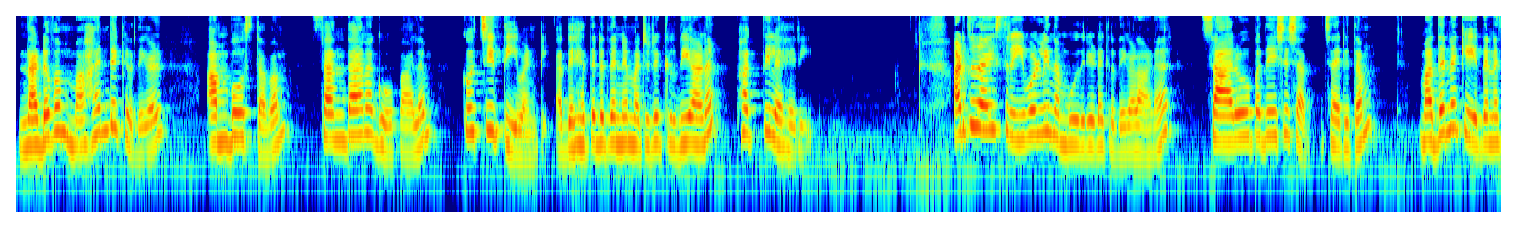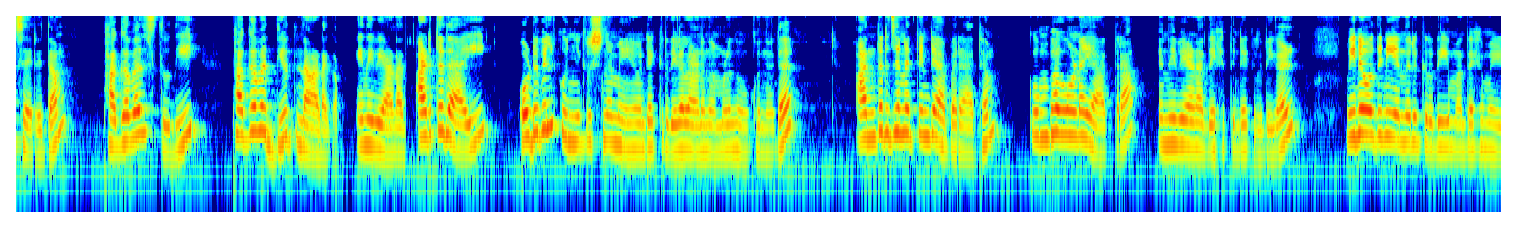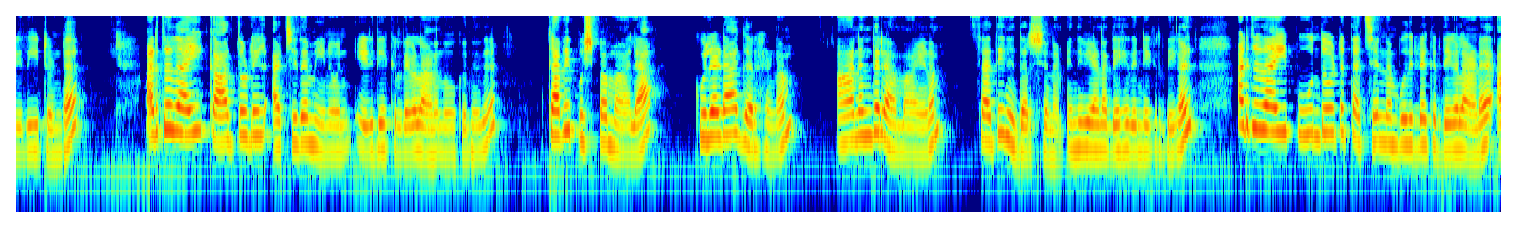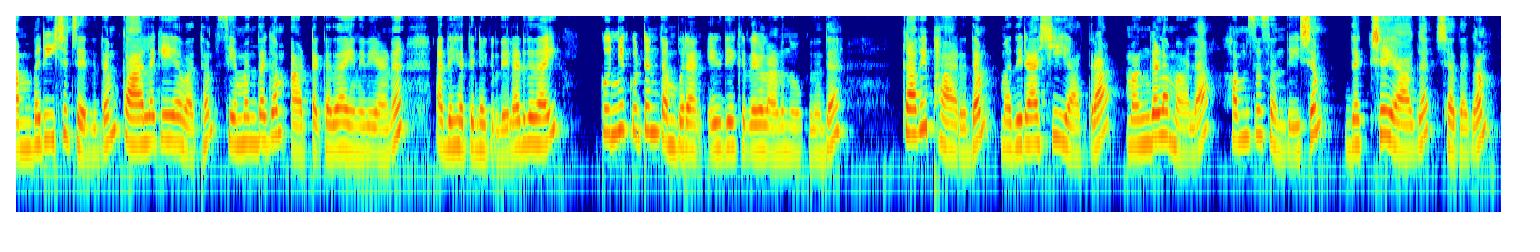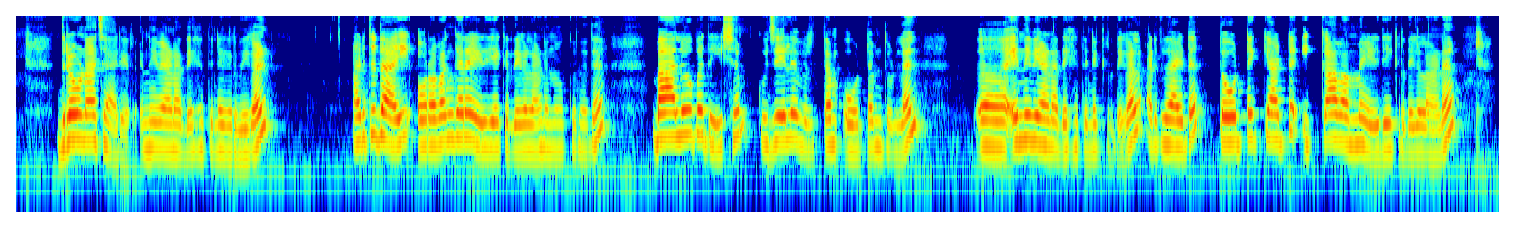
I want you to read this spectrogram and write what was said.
നടുവ മഹന്റെ കൃതികൾ അംബോസ്തവം സന്താനഗോപാലം കൊച്ചി തീവണ്ടി. അദ്ദേഹത്തിന്റെ തന്നെ മറ്റൊരു കൃതിയാണ് ഭക്തിലഹരി. അടുത്തതായി ശ്രീവള്ളി നമ്പൂതിരിയുടെ കൃതികളാണ് സാരോപദേശ ചരിതം മദനകേതന ചരിതം ഭഗവത് സ്തുതി ഭഗവദ്യുത് നാടകം എന്നിവയാണ്. അടുത്തതായി ഒടുവിൽ കുഞ്ഞികൃഷ്ണ മേനോന്റെ കൃതികളാണ് നമ്മൾ നോക്കുന്നത്. അന്തർജനത്തിന്റെ അപരാധം കുംഭകോണ യാത്ര എന്നിവയാണ് അദ്ദേഹത്തിന്റെ കൃതികൾ. വിനോദിനി എന്നൊരു കൃതിയും അദ്ദേഹം എഴുതിയിട്ടുണ്ട്. അടുത്തതായി കാത്തൊടിൽ അച്യുത മേനോൻ എഴുതിയ കൃതികളാണ് നോക്കുന്നത്. കവി പുഷ്പമാല കുലടാഗർഹണം ആനന്ദരാമായണം സതി നിദർശനം എന്നിവയാണ് അദ്ദേഹത്തിന്റെ കൃതികൾ. അടുത്തതായി പൂന്തോട്ട തച്ചൻ നമ്പൂതിരിയുടെ കൃതികളാണ് അംബരീഷ ചരിതം കാലകേയവധം സ്യമന്തകം ആട്ടക്കഥ എന്നിവയാണ് അദ്ദേഹത്തിന്റെ കൃതികൾ. അടുത്തതായി കുഞ്ഞിക്കുട്ടൻ തമ്പുരാൻ എഴുതിയ കൃതികളാണ് നോക്കുന്നത്. കവിഭാരതം മദിരാശി യാത്ര മംഗളമാല ഹംസ സന്ദേശം ദക്ഷയാഗ ശതകം ദ്രോണാചാര്യർ എന്നിവയാണ് അദ്ദേഹത്തിന്റെ കൃതികൾ. അടുത്തതായി ഒറവങ്കര എഴുതിയ കൃതികളാണ് നോക്കുന്നത്. ബാലോപദേശം കുചേലവൃത്തം ഓട്ടം തുള്ളൽ എന്നിവയാണ് അദ്ദേഹത്തിന്റെ കൃതികൾ. അടുത്തതായിട്ട് തോട്ടയ്ക്കാട്ട് ഇക്കാവമ്മ എഴുതിയ കൃതികളാണ്.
